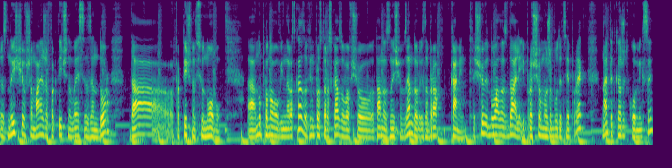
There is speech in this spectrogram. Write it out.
знищивши майже фактично весь Зендор та фактично всю нову. Ну про нову він не розказував, він просто розказував, що Танос знищив Зендор і забрав камінь. Що відбувалось далі і про що може бути цей проект, нам підкажуть комікси.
